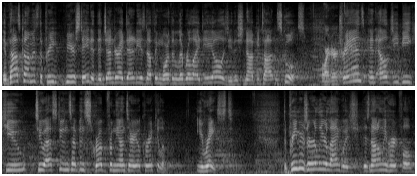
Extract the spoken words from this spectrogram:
In past comments, the Premier stated that gender identity is nothing more than liberal ideology that should not be taught in schools. Order. Trans and LGBTQ2S students have been scrubbed from the Ontario curriculum, erased. The Premier's earlier language is not only hurtful,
